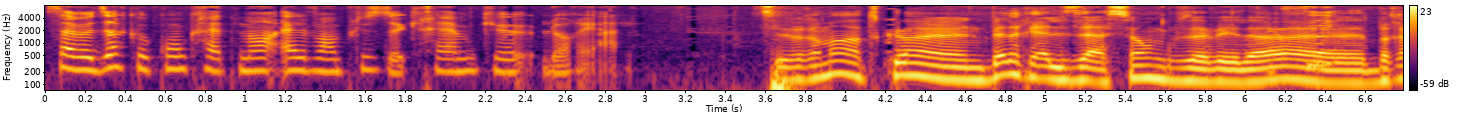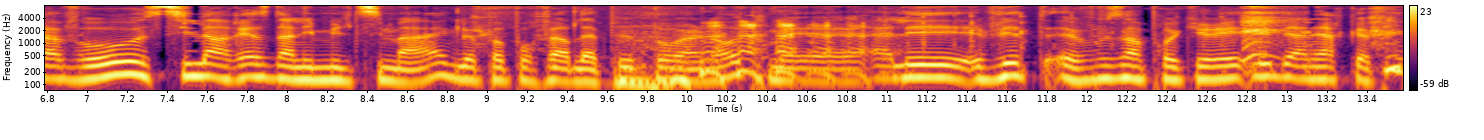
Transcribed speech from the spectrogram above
Ça veut dire que concrètement, elle vend plus de crèmes que L'Oréal. C'est vraiment, en tout cas, une belle réalisation que vous avez là. Euh, bravo. S'il en reste dans les multimags, pas pour faire de la pub pour un autre, mais euh, allez vite vous en procurer les dernières copies.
